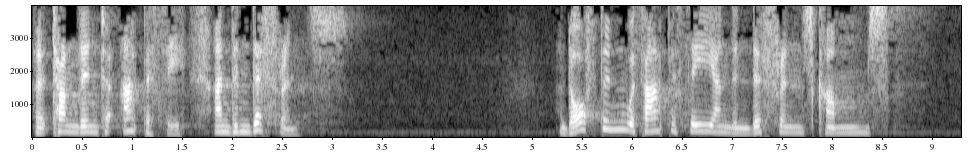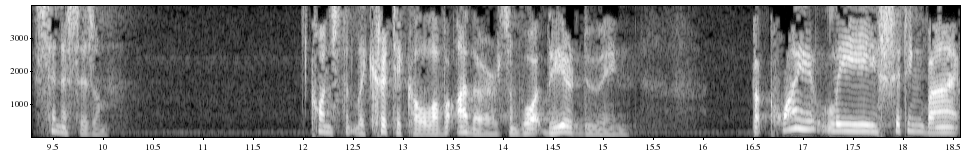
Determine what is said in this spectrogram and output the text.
And it turned into apathy and indifference. And often with apathy and indifference comes cynicism. Constantly critical of others and what they're doing. But quietly sitting back,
